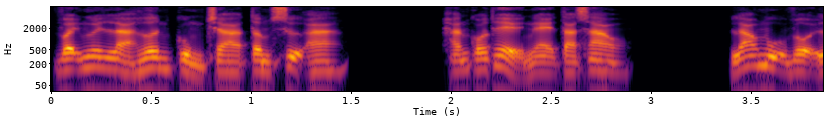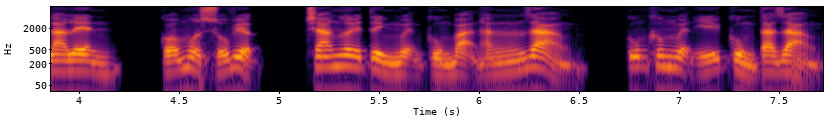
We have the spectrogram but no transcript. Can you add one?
vậy ngươi là hơn cùng cha tâm sự a? à? Hắn có thể nghe ta sao? Lão mụ vội la lên, có một số việc, cha ngươi tình nguyện cùng bạn hắn giảng, cũng không nguyện ý cùng ta giảng,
